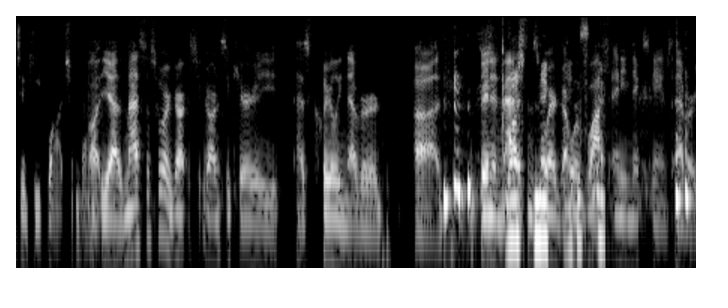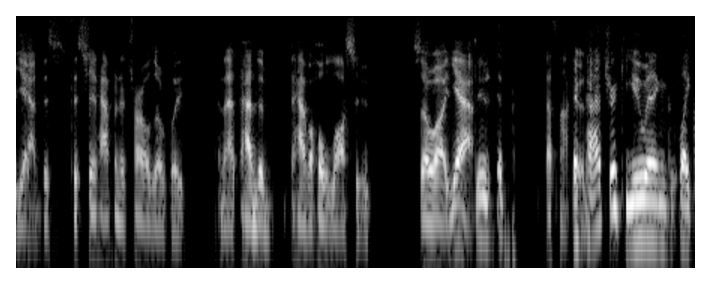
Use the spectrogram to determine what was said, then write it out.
to keep watching them. Uh, yeah, Madison Square Garden security has clearly never uh, been in Madison Square Knicks Garden or watched any Knicks games ever. Yeah, this this shit happened to Charles Oakley, and that had to have a whole lawsuit. So uh, yeah, Dude, if that's not If. Patrick Ewing like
